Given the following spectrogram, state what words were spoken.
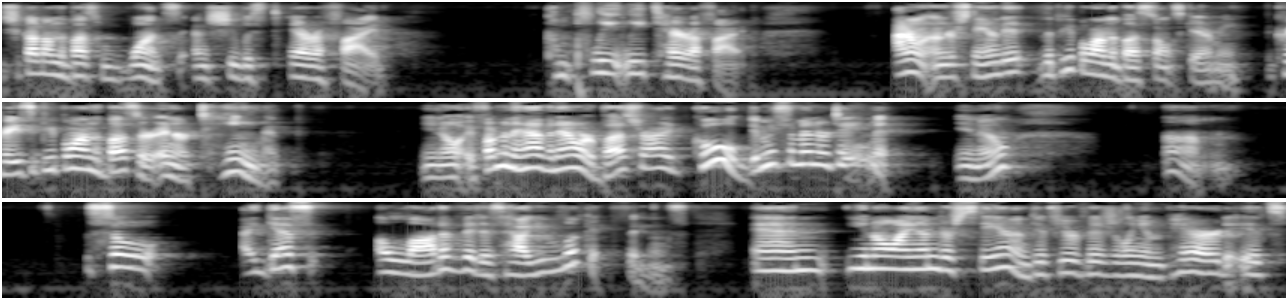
she got on the bus once and she was terrified, completely terrified. I don't understand it. The people on the bus don't scare me. The crazy people on the bus are entertainment. You know, if I'm going to have an hour bus ride, cool, give me some entertainment, you know? Um, so I guess a lot of it is how you look at things. And, you know, I understand if you're visually impaired, it's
